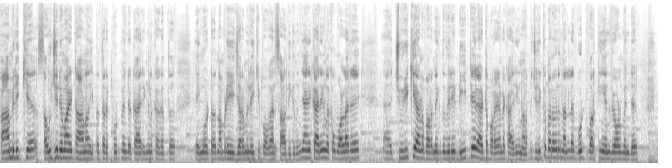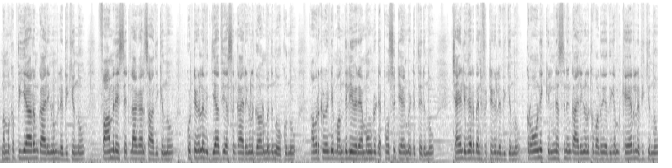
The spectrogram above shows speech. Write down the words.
ഫാമിലിക്ക് സൗജന്യമായിട്ടാണ് ഇപ്പോഴത്തെ റിക്രൂട്ട്മെന്റ് കാര്യങ്ങൾക്കകത്ത് എങ്ങോട്ട് നമ്മുടെ ഈ ജർമ്മനിലേക്ക് പോകാൻ സാധിക്കുന്നു ഞാൻ ഈ കാര്യങ്ങളൊക്കെ വളരെ ചുരുക്കിയാണ് പറഞ്ഞിരിക്കുന്നത്. വെരി ഡീറ്റെയിൽ ആയിട്ട് പറയേണ്ട കാര്യങ്ങളാണ്. അപ്പോൾ ചുരുക്കി പറഞ്ഞ ഒരു നല്ല ഗുഡ് വർക്കിംഗ് എൻവയോൺമെന്റ് നമുക്ക് പി ആറും കാര്യങ്ങളും ലഭിക്കുന്നു. ഫാമിലി സെറ്റിലാകാൻ സാധിക്കുന്നു. കുട്ടികളുടെ വിദ്യാഭ്യാസം കാര്യങ്ങൾ ഗവൺമെന്റ് നോക്കുന്നു. അവർക്ക് വേണ്ടി മന്ത്ലി ഒരു എമൗണ്ട് ഡെപ്പോസിറ്റ് ചെയ്യാൻ വേണ്ടി തരുന്നു. ചൈൽഡ് കെയർ ബെനിഫിറ്റുകൾ ലഭിക്കുന്നു. ക്രോണിക് ഇൽനെസ്സിനും കാര്യങ്ങൾക്ക് വളരെയധികം കെയർ ലഭിക്കുന്നു.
